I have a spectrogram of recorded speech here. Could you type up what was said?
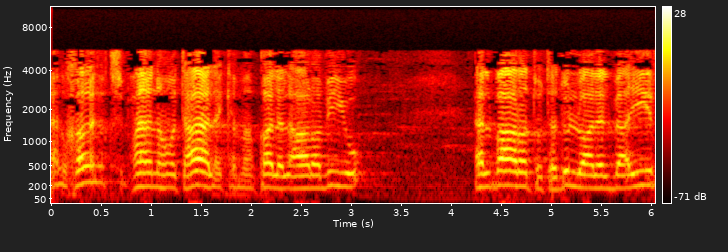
الخالق سبحانه وتعالى كما قال العربي البعرة تدل على البعير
